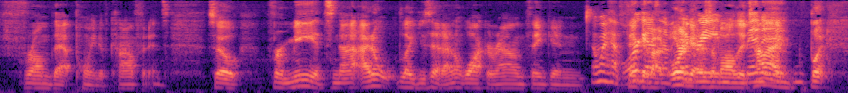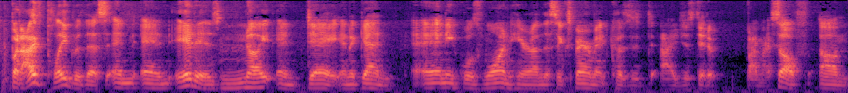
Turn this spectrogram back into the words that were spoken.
from that point of confidence. So for me it's not i don't like you said i don't walk around thinking I'm gonna have thinking orgasm, about orgasm all the minute. time but but i've played with this and and it is night and day and again n equals one here on this experiment because i just did it by myself um,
